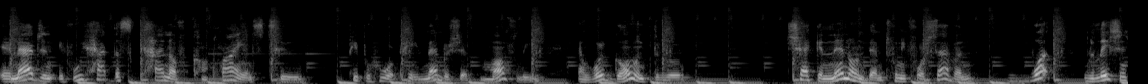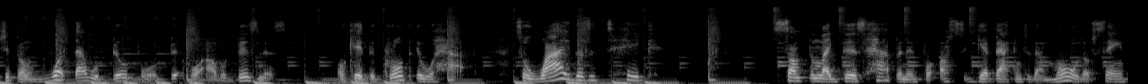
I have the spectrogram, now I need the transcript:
Imagine if we had this kind of compliance to people who are paying membership monthly and we're going through checking in on them 24 7 what relationship and what that will build for for our business okay the growth it will have. So why does it take something like this happening for us to get back into that mode of saying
